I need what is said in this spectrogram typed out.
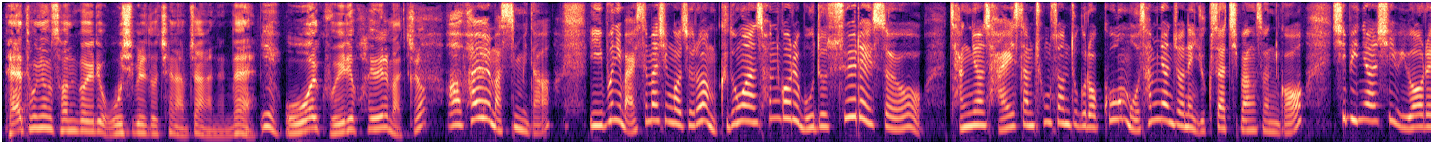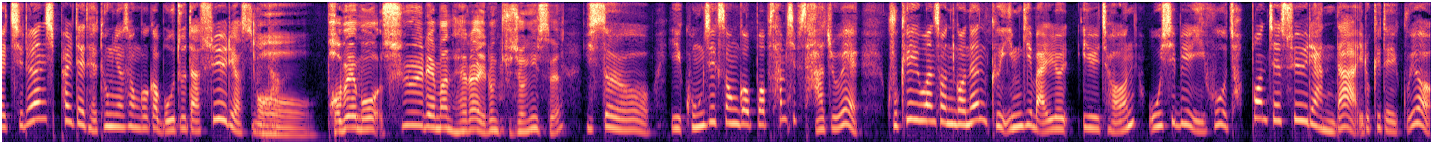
대통령 선거일이 50일도 채 남지 않았는데 예. 5월 9일이 화요일 맞죠? 아, 화요일 맞습니다. 이분이 말씀하신 것처럼 그동안 선거를 모두 수요일에 했어요. 작년 4.13 총선도 그렇고 뭐 3년 전에 6.4 지방선거, 12년 12월에 치른 18대 대통령 선거가 모두 다 수요일이었습니다. 어. 법에 뭐 수요일에만 해라 이런 규정이 있어요? 있어요. 이 공직선거법 34조에 국회의원 선거는 그 임기 만료일 전 50일 이후 첫 번째 수요일에 한다 이렇게 돼 있고요.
